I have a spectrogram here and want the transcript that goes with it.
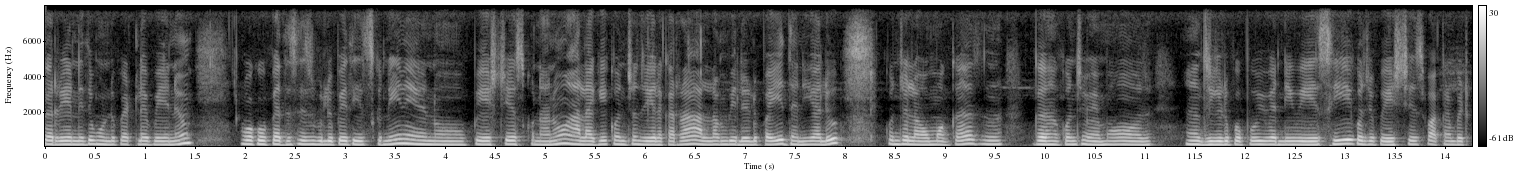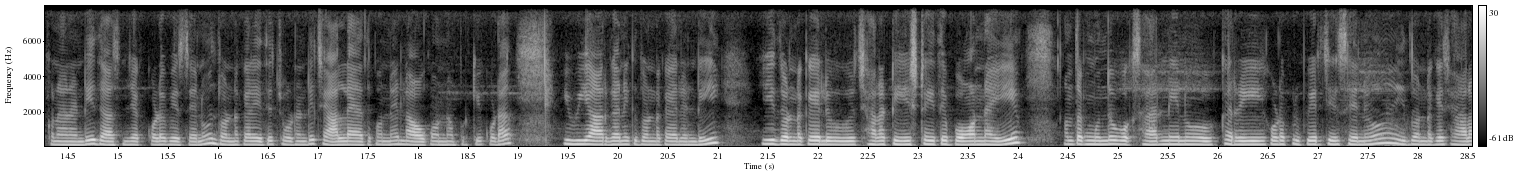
కర్రీ అనేది వండి పెట్టలేకపోయాను. ఒక పెద్ద సైజు ఉల్లిపాయ తీసుకుని నేను పేస్ట్ చేసుకున్నాను. అలాగే కొంచెం జీలకర్ర అల్లం వెల్లుల్లిపాయ ధనియాలు కొంచెం లవ మొగ్గ కొంచెం ఏమో జీడిపప్పు ఇవన్నీ వేసి కొంచెం పేస్ట్ చేసి పక్కన పెట్టుకున్నానండి. దాల్చిన చెక్క కూడా వేసాను. దొండకాయలు అయితే చూడండి చాలా లేతగా ఉన్నాయి లావుగా ఉన్నప్పటికీ కూడా ఇవి ఆర్గానిక్ దొండకాయలండి. ఈ దొండకాయలు చాలా టేస్ట్ అయితే బాగున్నాయి. అంతకుముందు ఒకసారి నేను కర్రీ కూడా ప్రిపేర్ చేశాను. ఈ దొండకాయ చాలా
